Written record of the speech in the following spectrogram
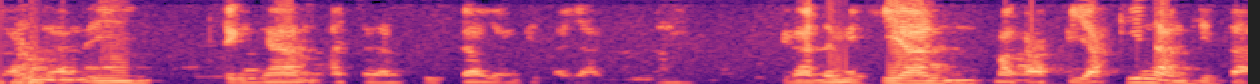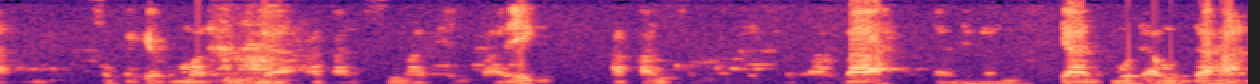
dari dengan ajaran Buddha yang kita yakini. Dengan demikian, maka keyakinan kita sebagai umat Buddha akan semakin baik, akan semakin bertambah, dan dengan demikian mudah-mudahan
